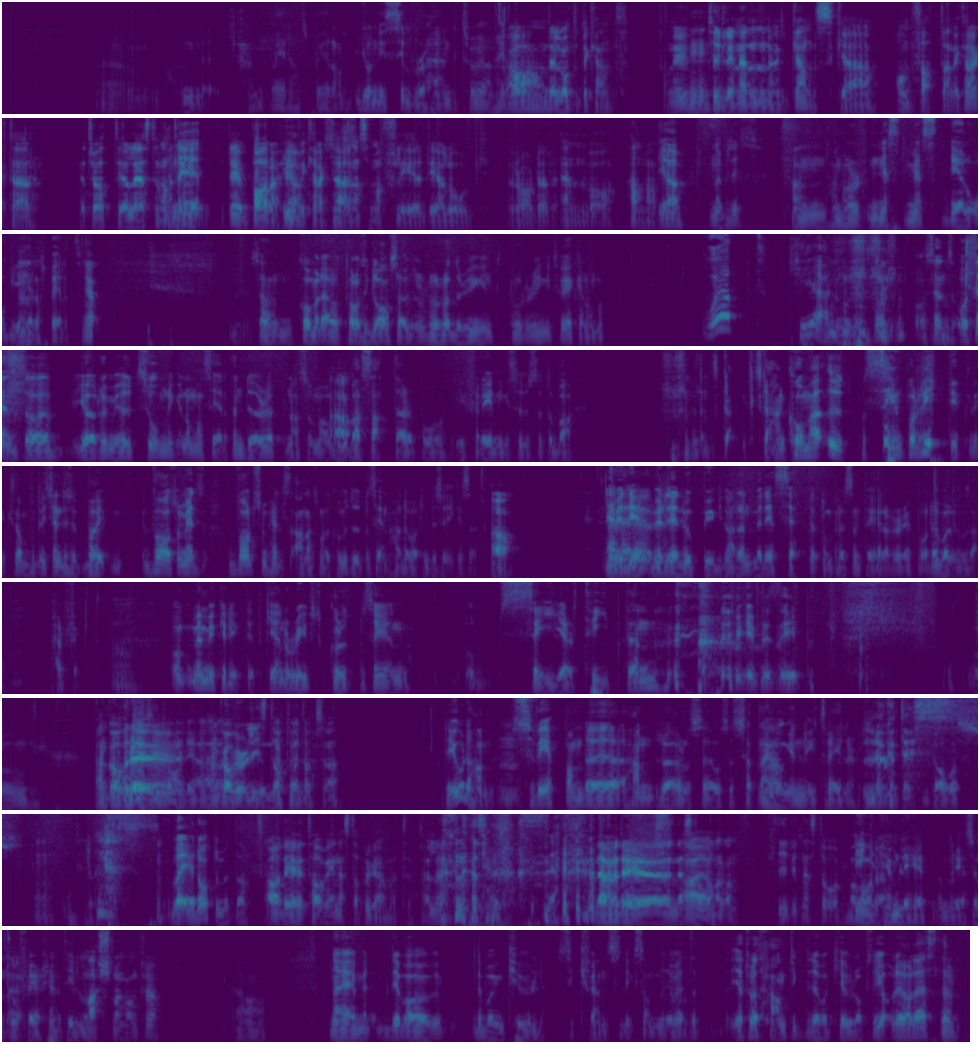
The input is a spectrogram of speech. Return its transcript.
Um, han, han, vad är det han spelar? Johnny Silverhand tror jag han heter. ja, det låter bekant. Han är ju Mm. tydligen en ganska omfattande karaktär. Jag tror att jag läste någonting. är- Det är bara Ja, huvudkaraktären precis. som har fler dialog rader än vad han har. Ja, nej precis. Han, han har näst mest dialog i mm. hela spelet. Ja. Så han kommer där och tar av sig glasögon och då rådde det ingen, rådde det ingen tvekan om att What? Keanu liksom. och, sen, och sen så gör de ju utzoomningen om man ser att en dörr öppnas och man ja. blir bara satt där på, i föreningshuset och bara Ska, ska han komma ut på scen på riktigt liksom? För det kändes vad som helst, vad som helst annat som hade kommit ut på scen hade varit en besvikelse. Ja. Med, det, med den uppbyggnaden, med det sättet de presenterade det på. Det var liksom så här, perfekt. Mm. Och, men mycket riktigt, Keanu Reeves går ut på scen och säger titeln i princip. Och, han gav det, han gav release-datumet också va? Det gjorde han. Mm. Svepande handrörelse och så satte han ja. igång en ny trailer. Look at this! Gav oss... Mm. Look at this. Vad är datumet då? Ja, det tar vi i nästa program vet du. Eller nästa... Nej men det är nästa ja, år någon gång. Tidigt nästa år. Vad det är ingen det? hemlighet Andreas. Jag Nej. tror fler känner till det. Mars någon gång tror jag. Ja. Nej men det var, det var en kul sekvens liksom. Jag, mm. vet att, jag tror att han tyckte det var kul också. Jag, jag läste mm.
